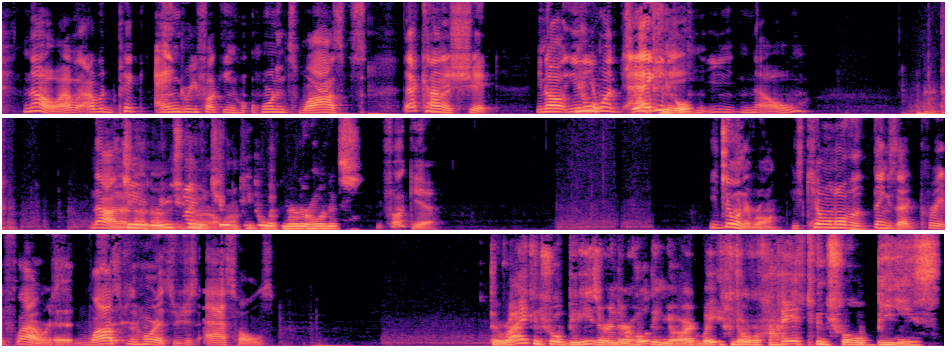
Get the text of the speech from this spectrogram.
no, I, w- I would pick angry fucking hornets, wasps, that kind of shit. You know, you, You you, want agony. You, no. No, no, no, no. are you trying to kill wrong. people with murder hornets? Fuck yeah. He's doing it wrong. He's killing all the things that create flowers. Wasps and hornets are just assholes. The riot control bees are in their holding yard. Wait, the riot control bees.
